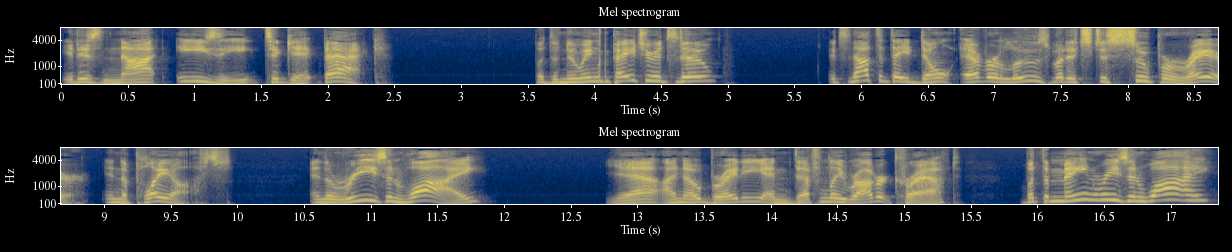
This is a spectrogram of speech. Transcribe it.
It is not easy to get back. But the New England Patriots do. It's not that they don't ever lose, but it's just super rare in the playoffs. And the reason why Yeah, I know Brady and definitely Robert Kraft. But the main reason why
